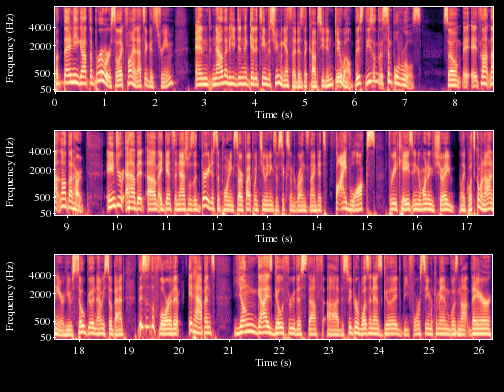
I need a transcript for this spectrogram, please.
but then he got the Brewers, so like, fine, that's a good stream. And now that he didn't get a team to stream against, that is the Cubs, he didn't do well. This these are the simple rules, so it's not not not that hard. Andrew Abbott um, against the Nationals, a very disappointing start. 5.2 innings of 600 runs, nine hits, five walks, three Ks, and you're wondering, should I, like, what's going on here? He was so good, now he's so bad. This is the floor of it. It happens. Young guys go through this stuff. Uh, the sweeper wasn't as good. The four seamer command was not there.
